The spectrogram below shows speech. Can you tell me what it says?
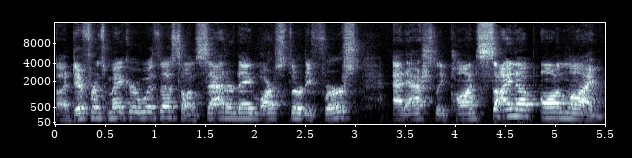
a difference maker with us on Saturday, March 31st at Ashley Pond. Sign up online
